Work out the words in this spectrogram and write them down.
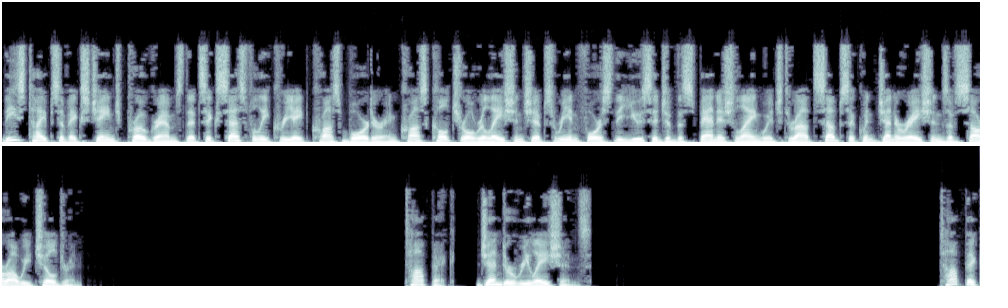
These types of exchange programs that successfully create cross-border and cross-cultural relationships reinforce the usage of the Spanish language throughout subsequent generations of Sahrawi children. Topic: Gender relations. Topic:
